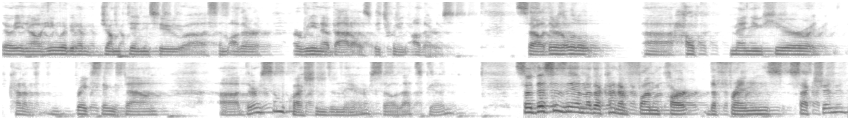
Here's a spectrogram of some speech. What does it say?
There, you know, he would have jumped into uh, some other arena battles between others. So there's a little uh, help menu here. It kind of breaks things down. Uh, there are some questions in there, so that's good. So this is another kind of fun part, the friends section.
